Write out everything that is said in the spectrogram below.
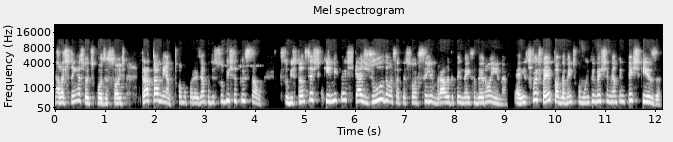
elas têm à sua disposição tratamentos, como, por exemplo, de substituição substâncias químicas que ajudam essa pessoa a se livrar da dependência da heroína. É, isso foi feito, obviamente, com muito investimento em pesquisa.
